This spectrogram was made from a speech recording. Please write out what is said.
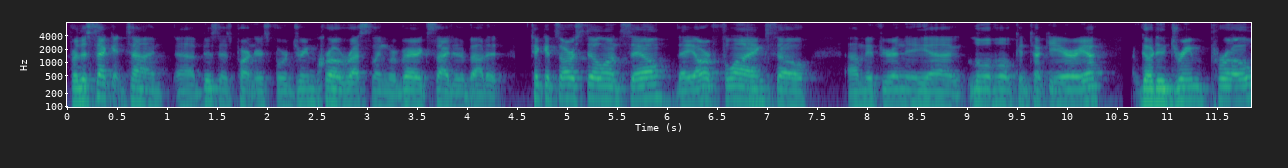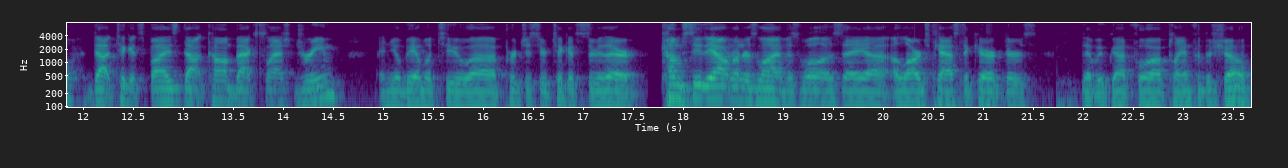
for the second time, uh, business partners for Dream Pro Wrestling. We're very excited about it. Tickets are still on sale. They are flying. So um, if you're in the uh, Louisville, Kentucky area, go to dreampro.ticketspice.com backslash dream and you'll be able to uh, purchase your tickets through there come see the outrunners live as well as a, uh, a large cast of characters that we've got for uh, planned for the show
